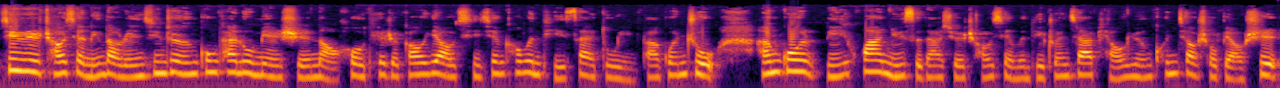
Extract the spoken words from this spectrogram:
近日，朝鲜领导人金正恩公开露面时，脑后贴着膏药，其健康问题再度引发关注。韩国梨花女子大学朝鲜问题专家朴元坤教授表示，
